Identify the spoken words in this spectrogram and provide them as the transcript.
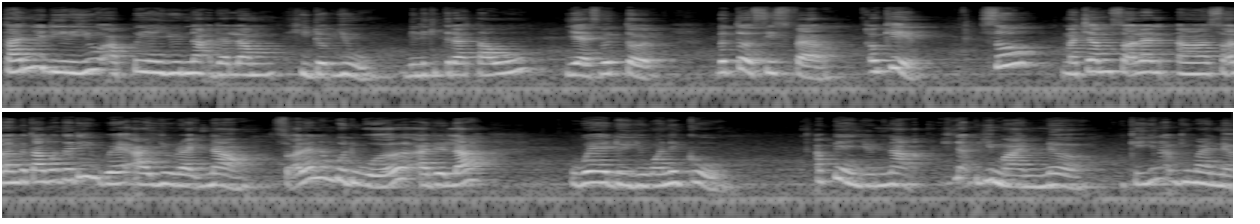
Tanya diri you apa yang you nak dalam hidup you. Bila kita dah tahu, yes betul. Betul sis Fel. Okay. So, macam soalan uh, soalan pertama tadi, where are you right now? Soalan nombor dua adalah, where do you want to go? Apa yang you nak? You nak pergi mana? Okay, you nak pergi mana?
